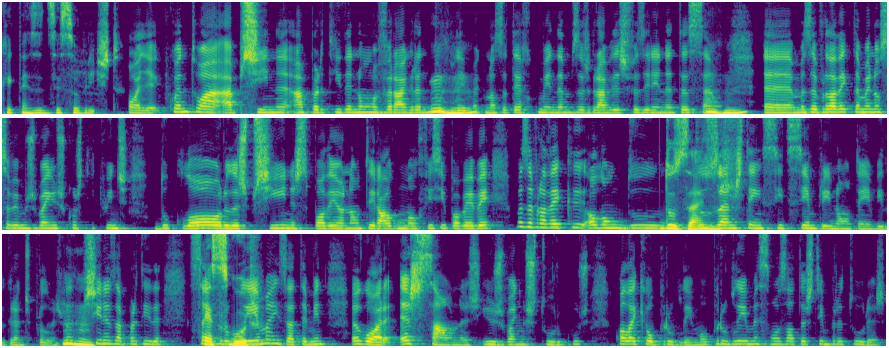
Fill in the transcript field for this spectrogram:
Que é que tens a dizer sobre isto? Olha, quanto à, à piscina, à partida não haverá grande uhum. problema, que nós até recomendamos as grávidas fazerem natação. Uhum. Uh, mas a verdade é que também não sabemos bem os constituintes do cloro, das piscinas, se podem ou não ter algum malefício para o bebê, mas a verdade é que ao longo do, dos, anos. dos anos tem sido sempre e não tem havido grandes problemas. Portanto, uhum. piscinas à partida sem é problema, seguro. exatamente. Agora, as saunas e os banhos turcos, qual é que é o problema? O problema são as altas temperaturas.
